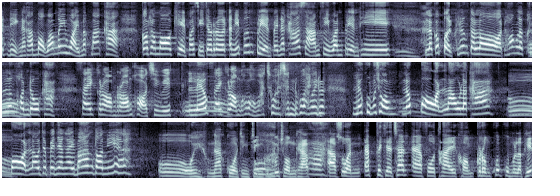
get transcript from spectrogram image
Addict นะคะ บอกว่าไม่ไหวมากๆค่ะกทมเขตภาษีเจริญ อันนี้เพิ่งเปลี่ยนไปนะคะ3-4วันเปลี่ยนที แล้วก็เปิดเครื่องตลอดห้องละเครื่องโอ้คอนโดค่ะ ไส้กรองร้องขอชีวิต แล้วไส้กรองก็บอกว่าช่วยฉันด้วยด้วยด้วย แล้วคุณผู้ชมแล้วปอดเราล่ะคะปอดเราจะเป็นยังไงบ้างตอนนี้โอ้ยน่ากลัวจริง ๆ คุณผู้ชมครับค่ะอ่าส่วนแอปพลิเคชัน Air 4ไทยของกรมควบคุมมลพิษ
